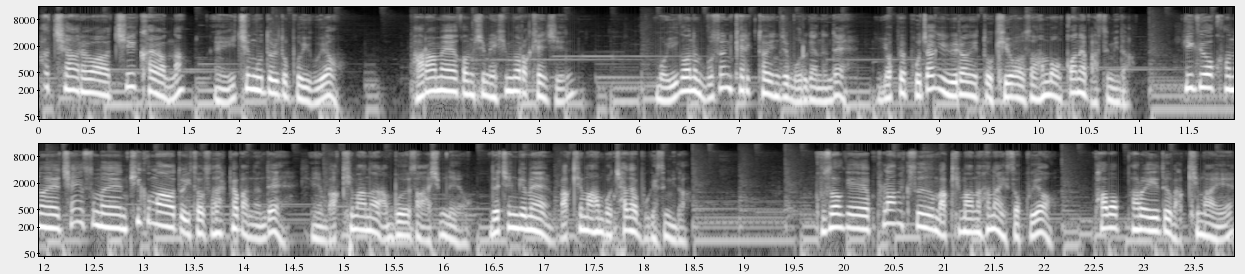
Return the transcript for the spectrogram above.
하치하레와 치이카였나? 예, 이 친구들도 보이고요. 바람의 검심의 히무라 켄신 뭐 이거는 무슨 캐릭터인지 모르겠는데 옆에 보자기 유령이 또 귀여워서 한번 꺼내봤습니다. 피규어 코너에 체인스맨 피그마도 있어서 살펴봤는데 예, 마키마는 안 보여서 아쉽네요. 내친 김에 마키마 한번 찾아보겠습니다. 구석에 플라믹스 마키마는 하나 있었고요. 팝업 파레이드 마키마에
